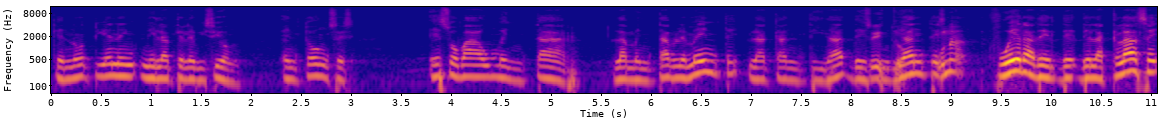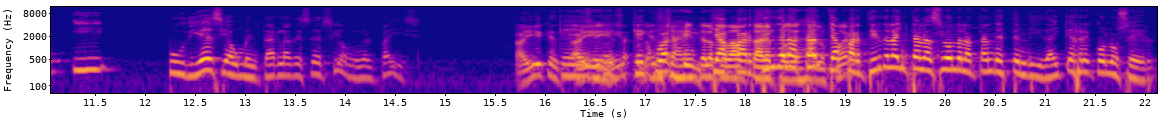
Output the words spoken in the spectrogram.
que no tienen ni la televisión. Entonces, eso va a aumentar lamentablemente, la cantidad de estudiantes una- fuera de, de- de la clase y pudiese aumentar la deserción en el país. Ahí es que... Que, ahí- que- Sí, que mucha gente lo que a va a optar partir de la tan- que a partir de la instalación de la tanda extendida hay que reconocer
